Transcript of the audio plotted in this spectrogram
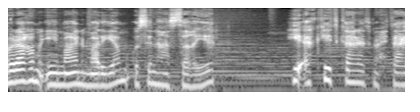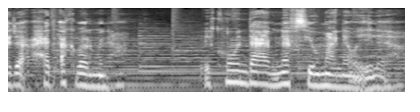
ورغم إيمان مريم وسنها الصغير هي أكيد كانت محتاجة أحد أكبر منها. يكون داعم نفسي ومعنوي إليها.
